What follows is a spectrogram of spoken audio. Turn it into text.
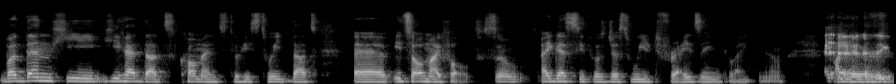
but then he he had that comment to his tweet that uh, it's all my fault. So I guess it was just weird phrasing, like you know. I think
